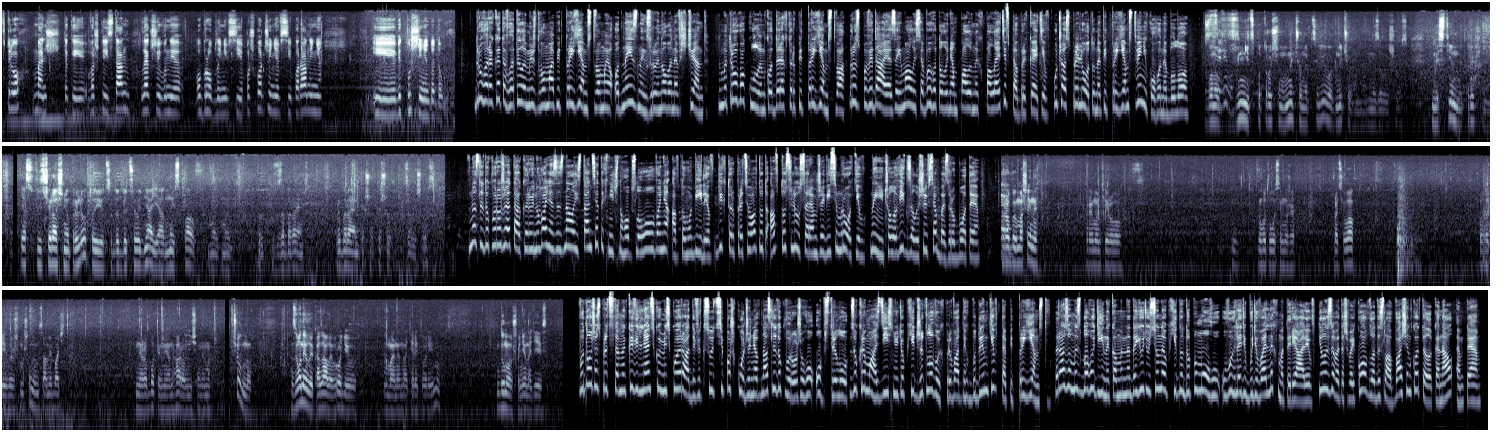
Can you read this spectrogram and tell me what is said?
В трьох менш такий важкий стан, легший вони оброблені всі пошкодження, всі поранення і відпущені додому. Друга ракета вгатила між двома підприємствами. Одне із них зруйноване вщент. Дмитро Вакуленко, директор підприємства, розповідає, займалися виготовленням паливних палетів та брикетів. У час прильоту на підприємстві нікого не було. Воно в ніц потрощено, нічого не вціліло, нічого не, не залишилось. Ні стін, ні криші, нічого. Я з вчорашнього прильоту і це до, до цього дня я не спав. Ми, ми забираємо, прибираємо те, що, те, що залишилося. Внаслідок ворожої атаки руйнування зазнала і станція технічного обслуговування автомобілів. Віктор працював тут автослюсарем вже 8 років. Нині чоловік залишився без роботи. Робив машини, ремонтував. Год 8 уже працював. Погоріли ж машини, ну, самі бачите. Ні роботи, ні ангару, нічого нема. Чув, ну. Дзвонили, казали, вроді у мене на території. Ну, думав, що ні, надіявся. Водночас представники Вільнянської міської ради фіксують всі пошкодження внаслідок ворожого обстрілу. Зокрема, здійснюють обхід житлових приватних будинків та підприємств. Разом із благодійниками надають усю необхідну допомогу у вигляді будівельних матеріалів. Єлизавета Швайко, Владислав Ващенко, телеканал МТМ.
